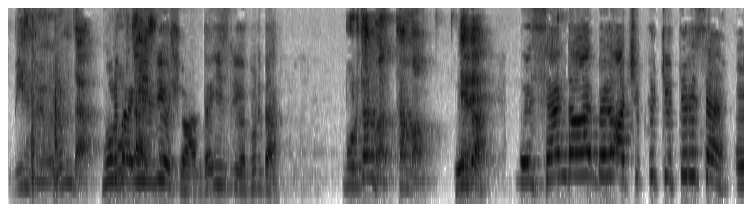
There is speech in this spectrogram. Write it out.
Bilmiyorum da. Burada Burada- izliyor şu anda. izliyor burada. Burada mı? Tamam. Burada. Evet. E, sen daha böyle açıklık getirirsen e,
